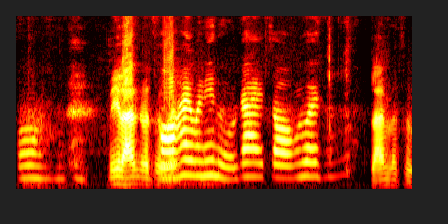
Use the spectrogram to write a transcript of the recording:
โอ้นี่ร้านประตูขอให้วันนี้หนูได้จองด้วย ร้านประตู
